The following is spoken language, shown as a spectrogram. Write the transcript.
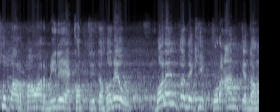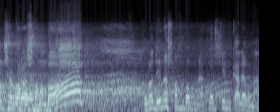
সুপার পাওয়ার মিলে একত্রিত হলেও, বলেন তো দেখি কোরআনকে ধ্বংস করা সম্ভব? কোনোদিনও সম্ভব না, কঠিন কালেও না।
